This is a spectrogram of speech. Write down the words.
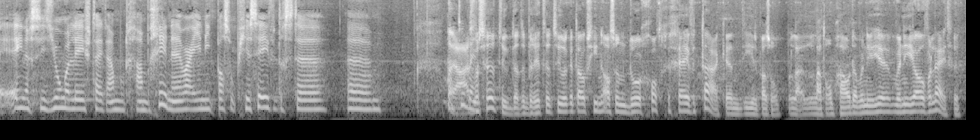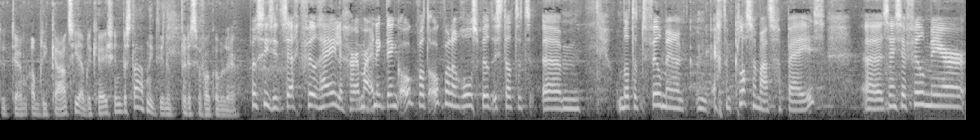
enigszins jonge leeftijd aan moet gaan beginnen. En waar je niet pas op je zeventigste... Uh, nou ja, het verschil natuurlijk dat de Britten natuurlijk het ook zien als een door God gegeven taak. En die het pas op laten ophouden wanneer je, wanneer je overlijdt. De term abdicatie, abdication, bestaat niet in het Britse vocabulaire. Precies, het is eigenlijk veel heiliger. Maar en ik denk ook, wat ook wel een rol speelt, is dat het... Um, omdat het veel meer een, een, echt een klassenmaatschappij is... Uh, zijn zij veel meer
